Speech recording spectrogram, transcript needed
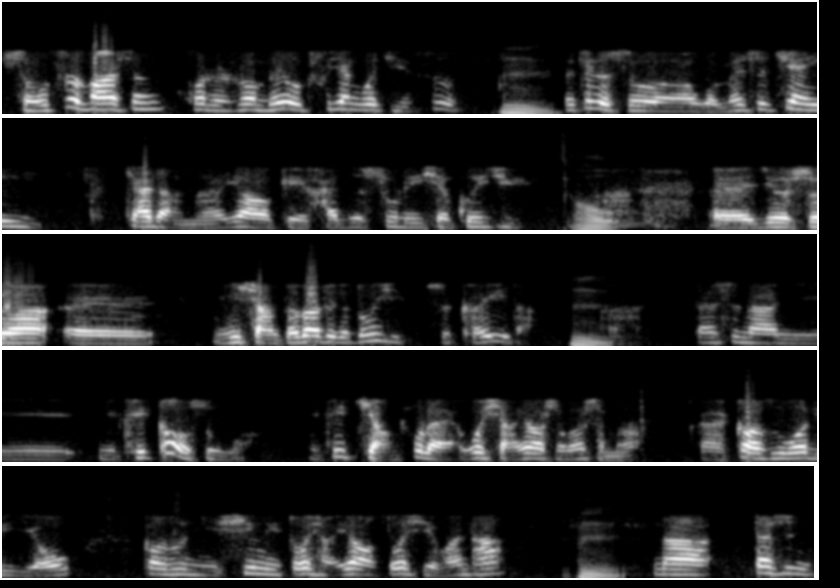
首次发生，或者说没有出现过几次，嗯，那这个时候呢，我们是建议家长呢要给孩子树立一些规矩，哦，呃，就是说呃。你想得到这个东西是可以的，嗯啊，但是呢，你你可以告诉我，你可以讲出来，我想要什么什么，啊，告诉我理由，告诉你心里多想要，多喜欢他，嗯，那但是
